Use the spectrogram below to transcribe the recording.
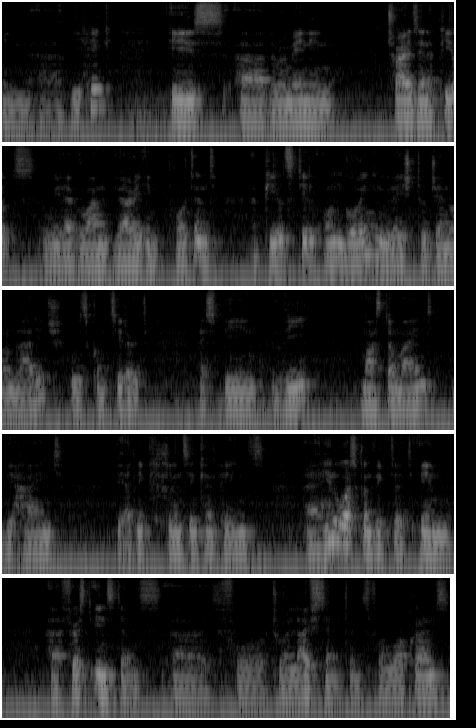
in uh, The Hague, is uh, the remaining trials and appeals. We have one very important appeal still ongoing in relation to General Mladic, who is considered as being the mastermind behind the ethnic cleansing campaigns. Uh, he was convicted in uh, first instance uh, for to a life sentence for war crimes,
